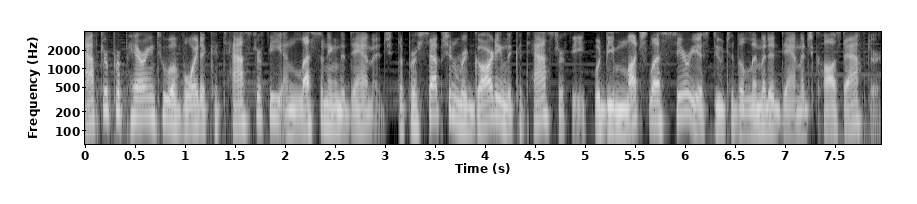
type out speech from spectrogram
After preparing to avoid a catastrophe and lessening the damage, the perception regarding the catastrophe would be much less serious due to the limited damage caused after.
